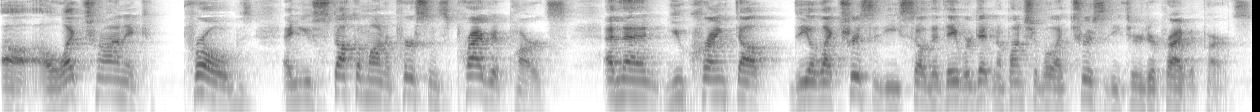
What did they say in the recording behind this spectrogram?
uh, electronic probes and you stuck them on a person's private parts and then you cranked up the electricity so that they were getting a bunch of electricity through their private parts.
